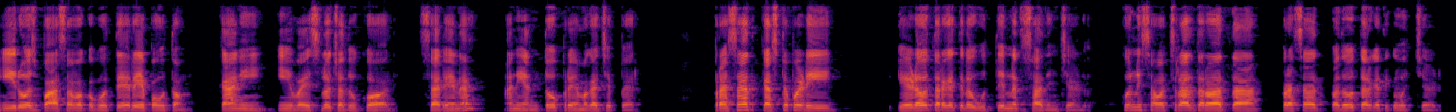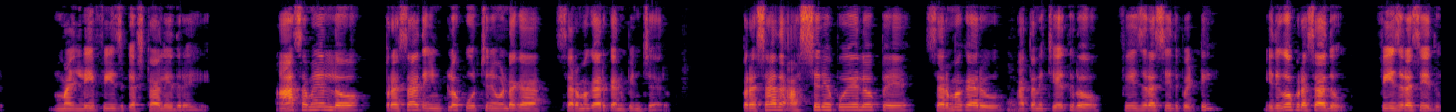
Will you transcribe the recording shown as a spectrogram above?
ఈరోజు పాస్ అవ్వకపోతే రేపు అవుతాం కానీ ఈ వయసులో చదువుకోవాలి. సరేనా? అని ఎంతో ప్రేమగా చెప్పారు. ప్రసాద్ కష్టపడి ఏడవ తరగతిలో ఉత్తీర్ణత సాధించాడు. కొన్ని సంవత్సరాల తర్వాత ప్రసాద్ పదో తరగతికి వచ్చాడు. మళ్ళీ ఫీజు కష్టాలు ఎదురయ్యాయి. ఆ సమయంలో ప్రసాద్ ఇంట్లో కూర్చుని ఉండగా శర్మగారు కనిపించారు. ప్రసాద్ ఆశ్చర్యపోయేలోపే శర్మగారు అతని చేతిలో ఫీజు రసీదు పెట్టి ఇదిగో ప్రసాదు ఫీజు రసీదు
